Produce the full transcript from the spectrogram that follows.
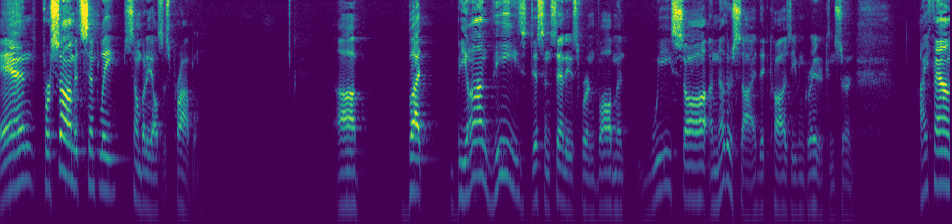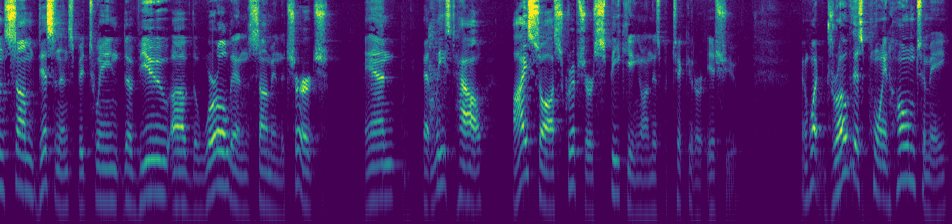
And for some, it's simply somebody else's problem. Uh, but beyond these disincentives for involvement, we saw another side that caused even greater concern. I found some dissonance between the view of the world and some in the church, and at least how I saw Scripture speaking on this particular issue. And what drove this point home to me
